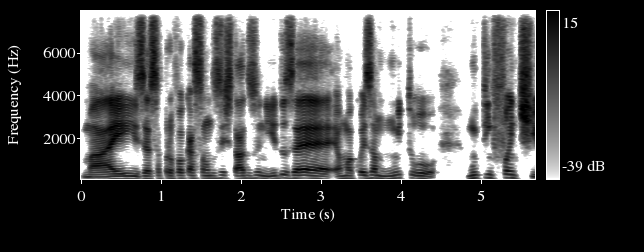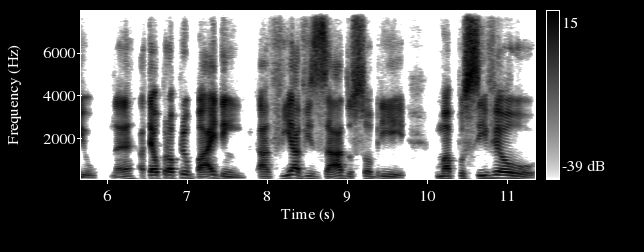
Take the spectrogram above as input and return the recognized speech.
mas essa provocação dos Estados Unidos é, é uma coisa muito muito infantil, né? Até o próprio Biden havia avisado sobre uma possível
